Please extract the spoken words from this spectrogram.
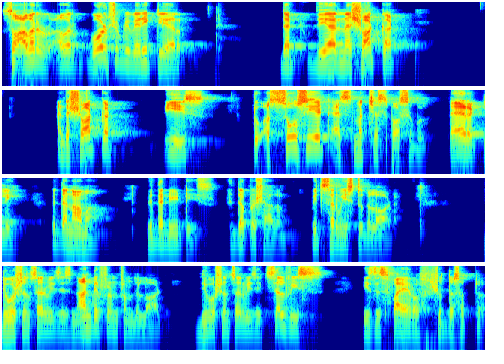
So our, our goal should be very clear that we are in a shortcut and the shortcut is to associate as much as possible directly with the Nama, with the deities, with the prasadam, with service to the Lord. Devotion service is non different from the Lord. Devotion service itself is, is this fire of Shuddha Sattva.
